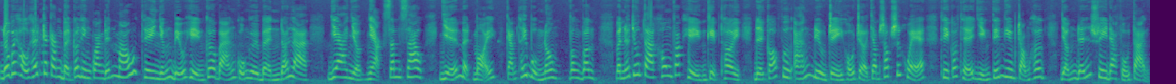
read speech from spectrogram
Đối với hầu hết các căn bệnh có liên quan đến máu thì những biểu hiện cơ bản của người bệnh đó là da nhợt nhạt, xanh xao, dễ mệt mỏi, cảm thấy buồn nôn, vân vân. Và nếu chúng ta không phát hiện kịp thời để có phương án điều trị hỗ trợ chăm sóc sức khỏe thì có thể diễn tiến nghiêm trọng hơn dẫn đến suy đa phủ tạng.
